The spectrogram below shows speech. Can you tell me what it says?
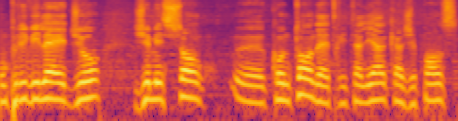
un privilegio. Je me sens euh, content d'être italien quand je pense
